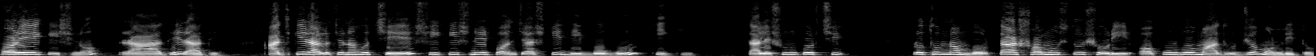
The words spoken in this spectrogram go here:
হরে কৃষ্ণ, রাধে রাধে। আজকের আলোচনা হচ্ছে শ্রীকৃষ্ণের পঞ্চাশটি দিব্য গুণ কী কী? তাহলে শুরু করছি। প্রথম নম্বর, তার সমস্ত শরীর অপূর্ব মাধুর্য মণ্ডিত।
